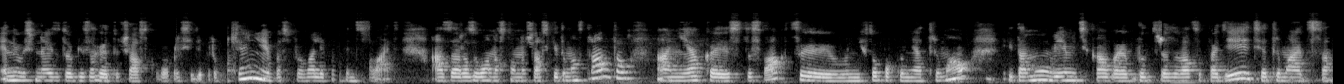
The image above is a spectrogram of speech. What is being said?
Яны высмяюць толькі за гэту частку попросілі прыбачэння і паспрабавалі кампенсаваць. А за разгон асноўнай часткі дэманстрантаў ніякай стысфакцыі інфармацыі ніхто пакуль не атрымаў і таму вельмі цікава як будуць развівацца падзеі ці атрымаецца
